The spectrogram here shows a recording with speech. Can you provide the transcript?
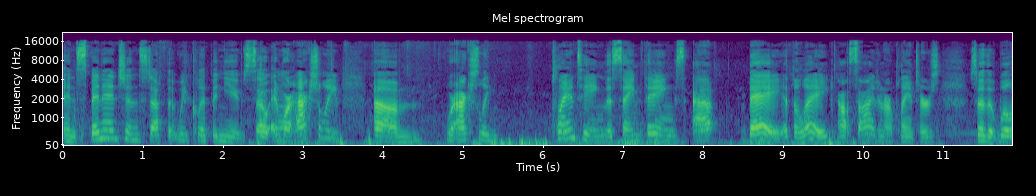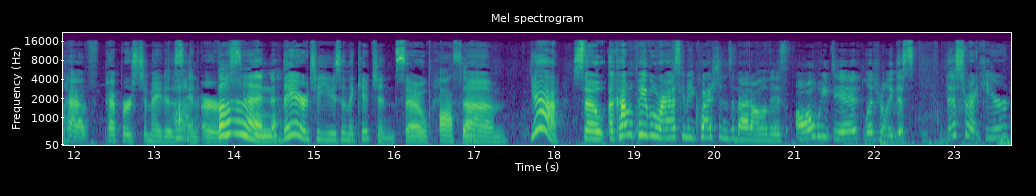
and spinach and stuff that we clip and use. So, and we're actually, um, we're actually planting the same things at bay at the lake outside in our planters so that we'll have peppers, tomatoes, and herbs Fun. there to use in the kitchen. So Awesome. Um, yeah. So a couple people were asking me questions about all of this. All we did, literally, this this right here,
